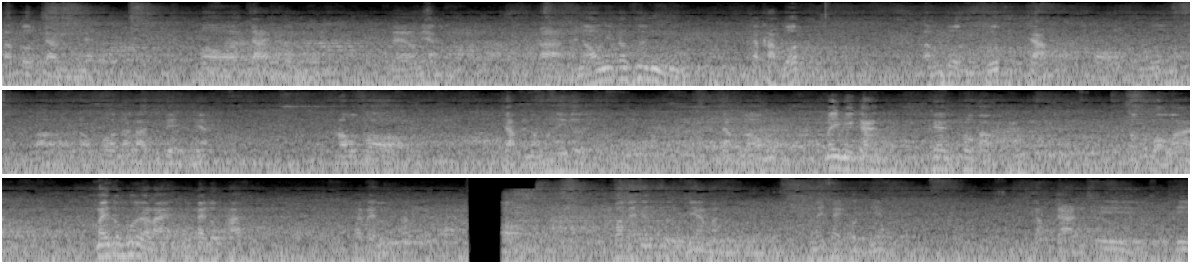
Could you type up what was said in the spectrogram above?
ขับรถกันเนี่ยพอจ่ายเงินแล้วเนี่ยน้องนี่ก็ขึ้นจะขับรถตำรวจชุดจับของเอ่อสพนราธิเบศเนี่ยเขาก็จับน้องคนนี้เลยจับน้องไม่มีการแจ้งข้อกล่าวหาเขาก็บอกว่าไม่ต้องพูดอะไรให้ไปโรงพักให้ไปโรงพัก ราะในหนังสือเนี่ยมันไม่ใช่คนเนี้ยกับการที่ที่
